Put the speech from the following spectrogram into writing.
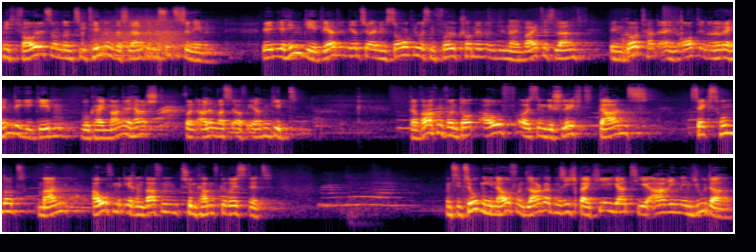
nicht faul, sondern zieht hin, um das Land in Besitz zu nehmen. Wenn ihr hingeht, werdet ihr zu einem sorglosen Volk kommen und in ein weites Land, denn Gott hat einen Ort in eure Hände gegeben, wo kein Mangel herrscht von allem, was es auf Erden gibt. Da brachen von dort auf aus dem Geschlecht Dans 600 Mann auf mit ihren Waffen zum Kampf gerüstet. Und sie zogen hinauf und lagerten sich bei Kirjat Jearim in Juda.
